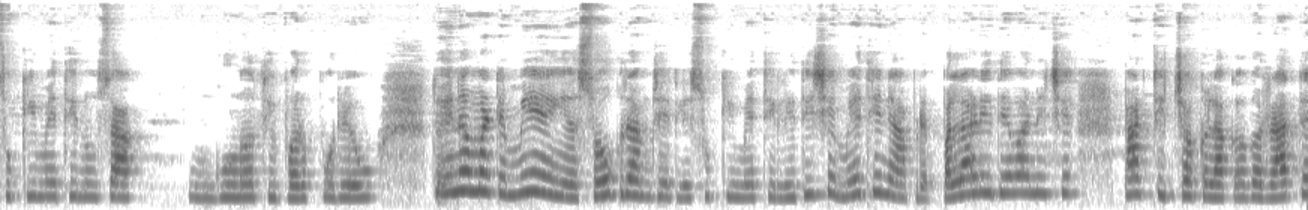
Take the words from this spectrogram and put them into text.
સૂકી મેથીનું શાક. ગુણોથી ભરપૂર એવું. તો એના માટે મેં અહીંયા સો ગ્રામ જેટલી સૂકી મેથી લીધી છે. મેથીને આપણે પલાળી દેવાની છે. પાંચથી છ કલાક અગર રાતે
